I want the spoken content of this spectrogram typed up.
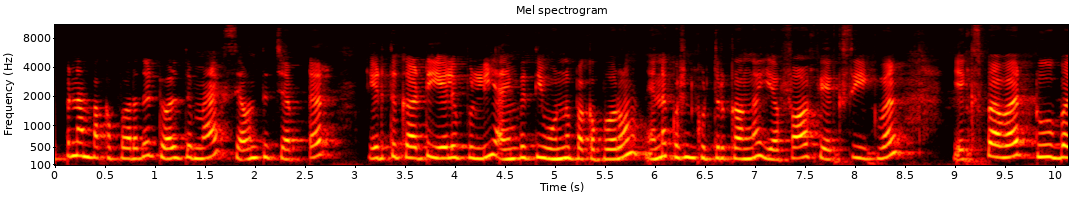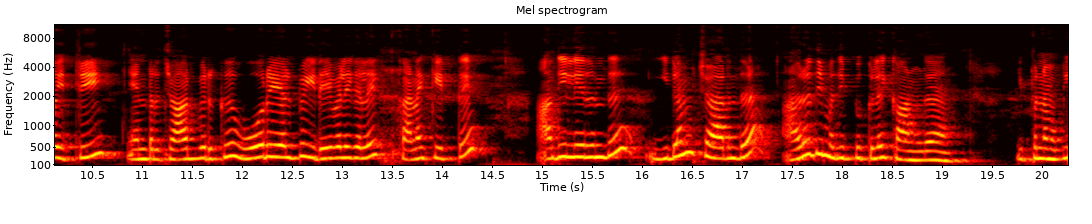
இப்போ நம்ம பார்க்க போகிறது டுவெல்த்து மேக்ஸ் செவன்த்து சாப்டர் எடுத்துக்காட்டு ஏழு புள்ளி ஐம்பத்தி ஒன்று பார்க்க போகிறோம் என்ன கொஷின் கொடுத்துருக்காங்க? F of x equal x power two by three என்ற சார்பிற்கு ஓர் இயல்பு இடைவெளிகளை கணக்கிட்டு அதிலிருந்து இடம் சார்ந்த அறுதி மதிப்புகளை காண்க. இப்போ நமக்கு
